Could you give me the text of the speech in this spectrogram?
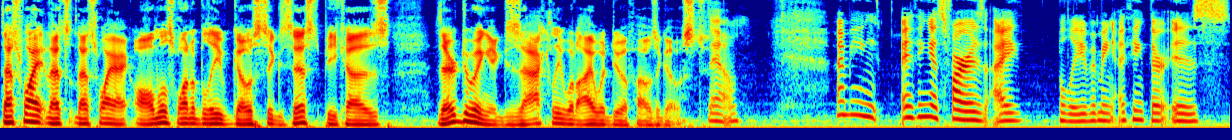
that's why that's that's why I almost want to believe ghosts exist because they're doing exactly what I would do if I was a ghost. Yeah. I mean, I think as far as I believe, I mean, I think there is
